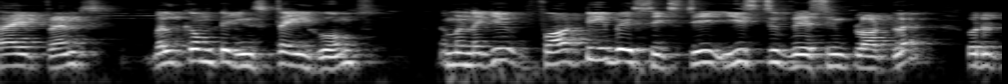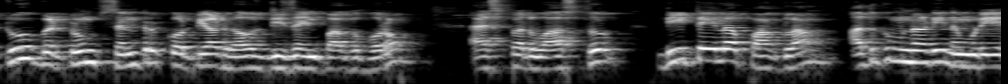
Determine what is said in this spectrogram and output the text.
Hi friends welcome to Instyle Homes நம்ம இன்றைக்கி forty by sixty east facing பிளாட்டில் ஒரு two bedroom centre courtyard house design பார்க்க போகிறோம் ஆஸ் பர் வாஸ்து டீட்டெயிலாக பார்க்கலாம். அதுக்கு முன்னாடி நம்முடைய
